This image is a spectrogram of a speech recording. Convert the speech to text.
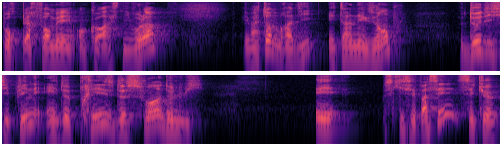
pour performer encore à ce niveau-là, eh ben Tom Brady est un exemple de discipline et de prise de soin de lui. Et ce qui s'est passé, c'est que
